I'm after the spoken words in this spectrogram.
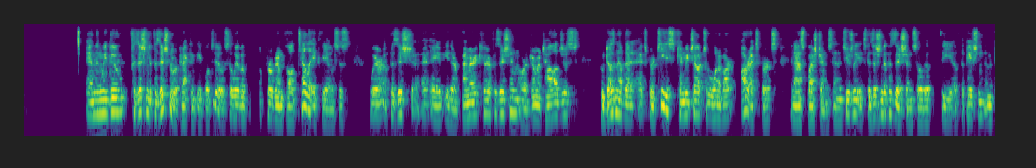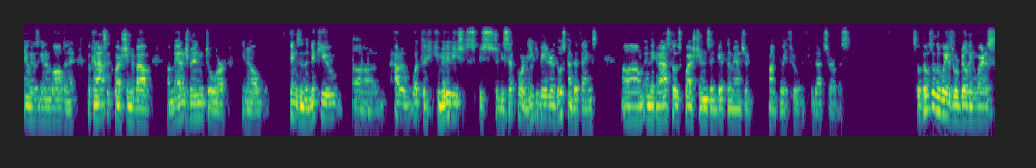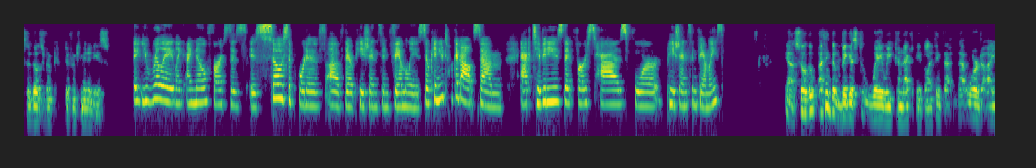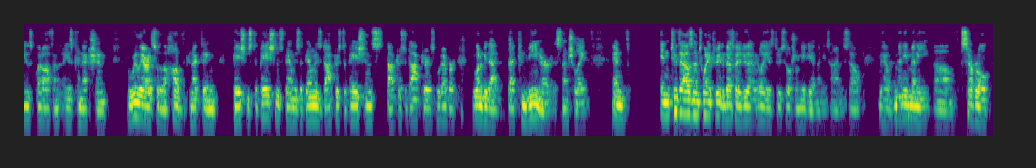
and then we do physician to physician, we're connecting people too. So we have a, a program called teleichthyosis, where a physician, a, either a primary care physician or a dermatologist who doesn't have that expertise can reach out to one of our, our experts and ask questions. And it's usually it's physician to physician, so that the the patient and the family doesn't get involved in it, but can ask a question about uh, management or you know things in the NICU, uh, how to what the humidity should be, set for the incubator, those kinds of things. Um, and they can ask those questions and get them answered promptly through, through that service. So those are the ways we're building awareness through those different different communities. You really like I know First is is so supportive of their patients and families. So can you talk about some activities that First has for patients and families? Yeah, so the, I think the biggest way we connect people, I think that that word I use quite often, I use connection. We really are sort of the hub connecting patients to patients, families to families, doctors to patients, doctors to doctors, whatever. You want to be that that convener essentially. And in 2023, the best way to do that really is through social media many times. So we have many, many, um, several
